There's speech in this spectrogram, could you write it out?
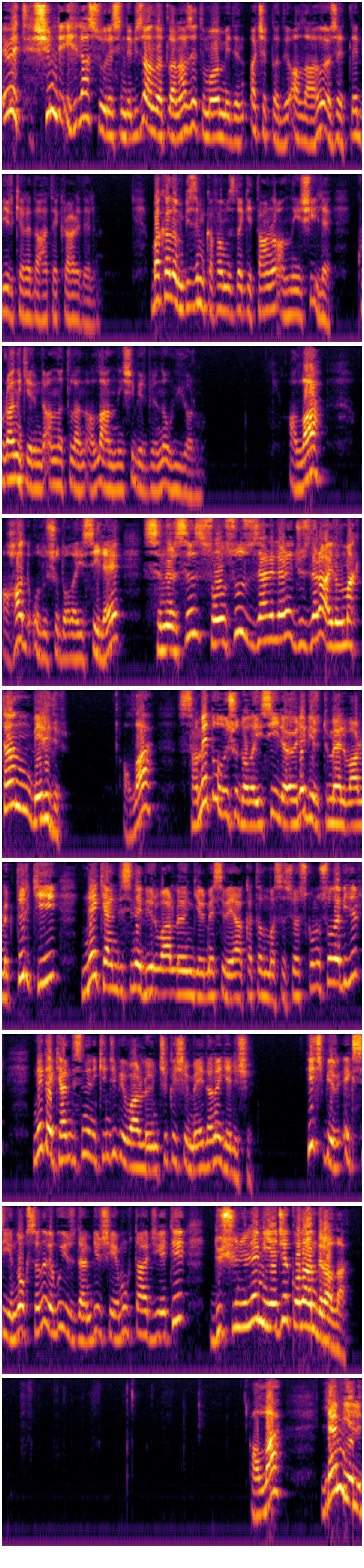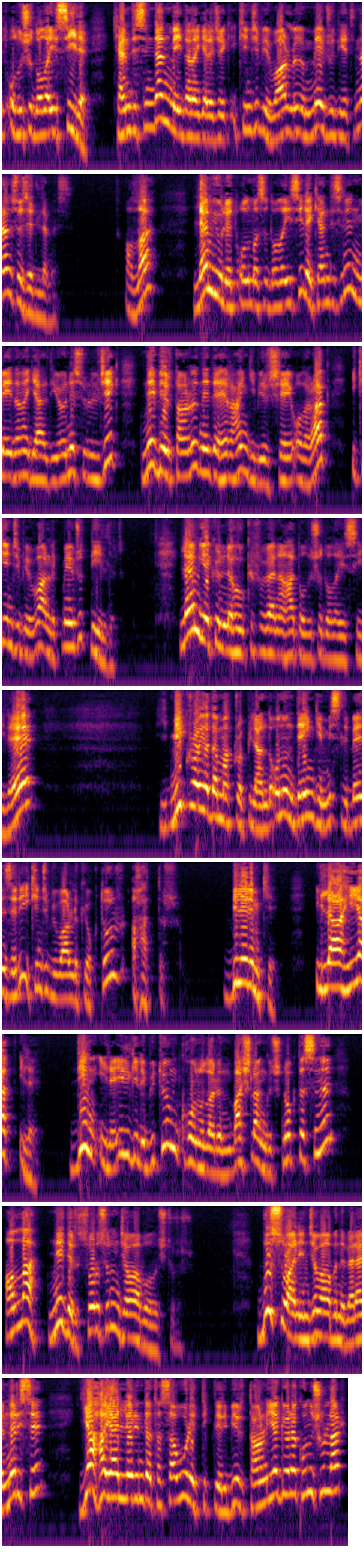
Evet şimdi İhlas suresinde bize anlatılan Hz. Muhammed'in açıkladığı Allah'ı özetle bir kere daha tekrar edelim. Bakalım bizim kafamızdaki Tanrı anlayışı ile Kur'an-ı Kerim'de anlatılan Allah anlayışı birbirine uyuyor mu? Allah ahad oluşu dolayısıyla sınırsız, sonsuz zerrelere, cüzlere ayrılmaktan beridir. Allah samet oluşu dolayısıyla öyle bir tümel varlıktır ki ne kendisine bir varlığın girmesi veya katılması söz konusu olabilir ne de kendisinden ikinci bir varlığın çıkışı meydana gelişi. Hiçbir eksiği, noksanı ve bu yüzden bir şeye muhtaciyeti düşünülemeyecek olandır Allah. Allah lem yelit oluşu dolayısıyla kendisinden meydana gelecek ikinci bir varlığın mevcudiyetinden söz edilemez. Allah lem yulet olması dolayısıyla kendisinin meydana geldiği öne sürülecek ne bir tanrı ne de herhangi bir şey olarak ikinci bir varlık mevcut değildir. Lem yekün lehu küfüven ahad oluşu dolayısıyla mikro ya da makro planda onun dengi misli benzeri ikinci bir varlık yoktur, ahattır. Bilelim ki ilahiyat ile din ile ilgili bütün konuların başlangıç noktasını Allah nedir sorusunun cevabı oluşturur. Bu sualin cevabını verenler ise ya hayallerinde tasavvur ettikleri bir tanrıya göre konuşurlar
